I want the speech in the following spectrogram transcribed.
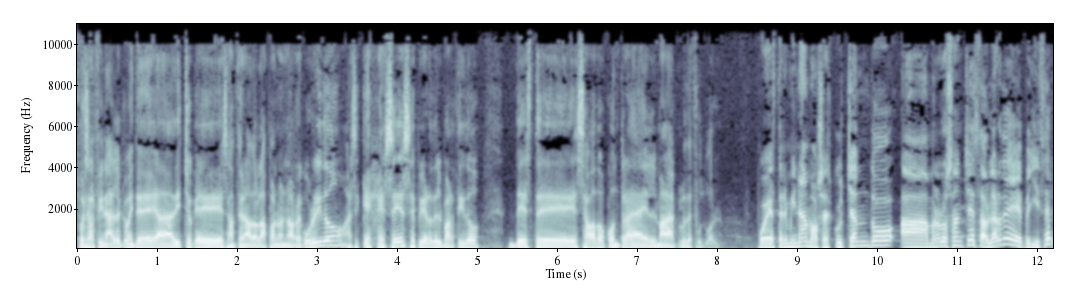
Pues al final el comité ha dicho que sancionado. Las Palmas no ha recurrido, así que GC se pierde el partido de este sábado contra el Málaga Club de Fútbol. Pues terminamos escuchando a Manolo Sánchez hablar de Pellicer.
